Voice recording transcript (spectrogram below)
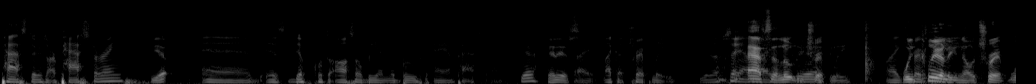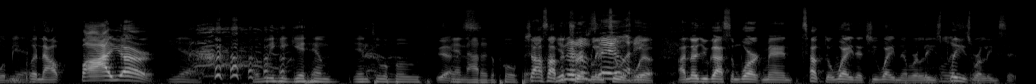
pastors are pastoring. Yep. And it's difficult to also be in the booth and pastoring. Yeah, it is. Right, like a Trip Lee. You know what I'm saying? Absolutely, like, Trip Lee. Like we Trip clearly Lee. know Trip will be Yeah. putting out fire. Yeah, If we could get him into a booth Yes. and out of the pulpit. Shouts out You to know Trip Lee too Like, as well. I know you got some work, man, tucked away that you waiting to release. Listen. Please release it.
